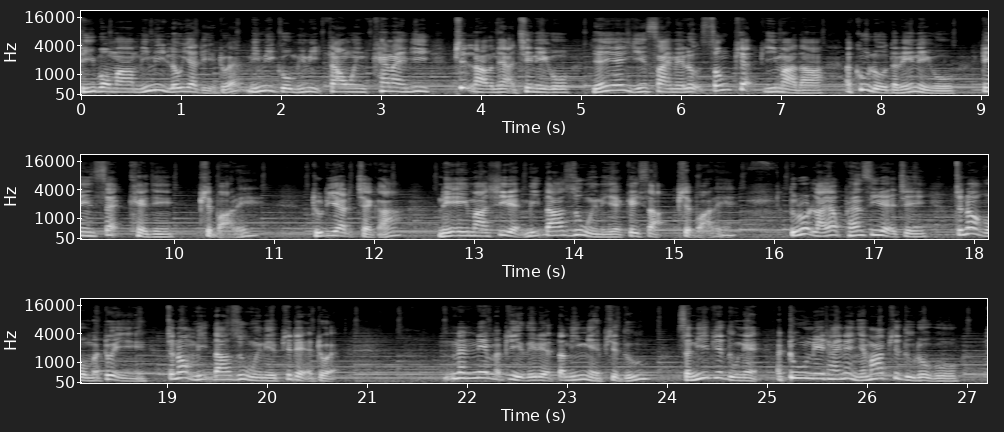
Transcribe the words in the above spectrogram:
ဒီပေါ်မှာမိမိလုပ်ရက်တွေအတွက်မိမိကိုမိမိတာဝန်ခံနိုင်ပြီးဖြစ်လာသမျှအခြေအနေကိုရဲရဲရင်ဆိုင်မယ်လို့ဆုံးဖြတ်ပြီးမှသာအခုလိုသတင်းတွေကိုတင်ဆက်ခဲ့ခြင်းဖြစ်ပါတယ်ဒုတိယတစ်ချက်ကနေအိမ်မှာရှိတဲ့မိသားစုဝင်တွေရဲ့ကိစ္စဖြစ်ပါတယ်သူတို့လာရောက်ဖမ်းဆီးတဲ့အချိန်ကျွန်တော်ကိုမတွေ့ရင်ကျွန်တော်မိသားစုဝင်တွေဖြစ်တဲ့အတွက် နှစ်နှစ်မပြည့်သေးတဲ့သမီးငယ်ဖြစ်သူဇနီးဖြစ်သူနဲ့အတူနေထိုင်တဲ့ညီမဖြစ်သူတို့ကိုဘ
